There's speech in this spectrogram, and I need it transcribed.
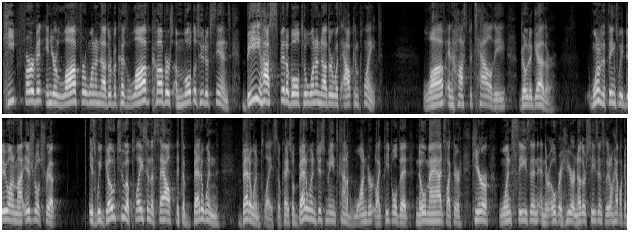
keep fervent in your love for one another because love covers a multitude of sins. Be hospitable to one another without complaint. Love and hospitality go together. One of the things we do on my Israel trip is we go to a place in the south that's a Bedouin Bedouin place, okay? So Bedouin just means kind of wander, like people that nomads, like they're here one season and they're over here another season, so they don't have like a,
